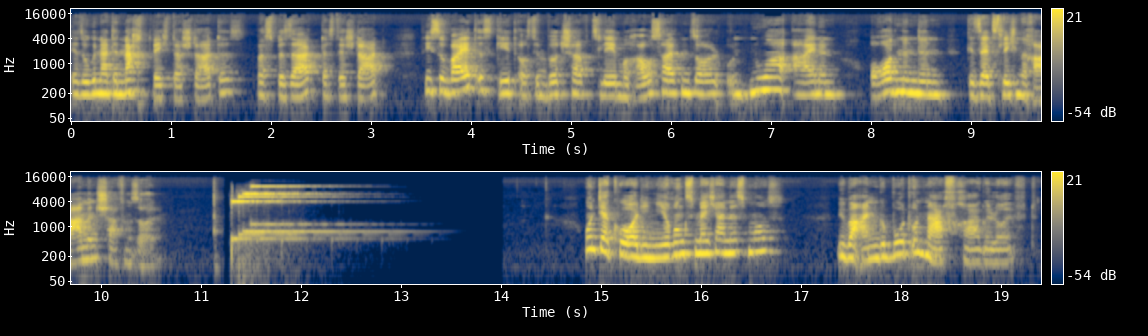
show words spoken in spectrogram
der sogenannte Nachtwächterstaat ist, was besagt, dass der Staat sich soweit es geht aus dem Wirtschaftsleben raushalten soll und nur einen ordnenden gesetzlichen Rahmen schaffen soll. Und der Koordinierungsmechanismus über Angebot und Nachfrage läuft.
